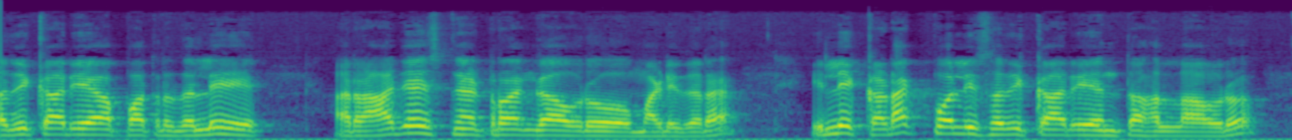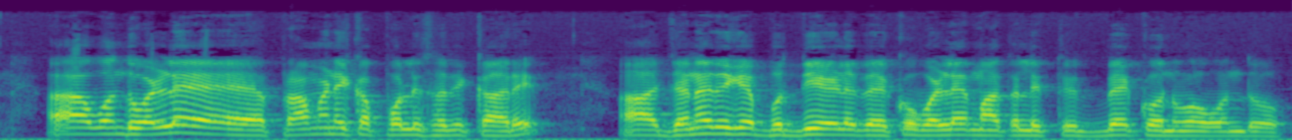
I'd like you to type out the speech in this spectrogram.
ಅಧಿಕಾರಿಯ ಪಾತ್ರದಲ್ಲಿ ರಾಜೇಶ್ ನಟರಂಗ ಅವರು ಮಾಡಿದ್ದಾರೆ. ಇಲ್ಲಿ ಖಡಕ್ ಪೊಲೀಸ್ ಅಧಿಕಾರಿ ಅಂತ ಅಲ್ಲ ಅವರು ಒಂದು ಒಳ್ಳೆ ಪ್ರಾಮಾಣಿಕ ಪೊಲೀಸ್ ಅಧಿಕಾರಿ. ಜನರಿಗೆ ಬುದ್ಧಿ ಹೇಳಬೇಕು, ಒಳ್ಳೆ ಮಾತಲ್ಲಿ ತಿದ್ದಬೇಕು ಅನ್ನುವ ಒಂದು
